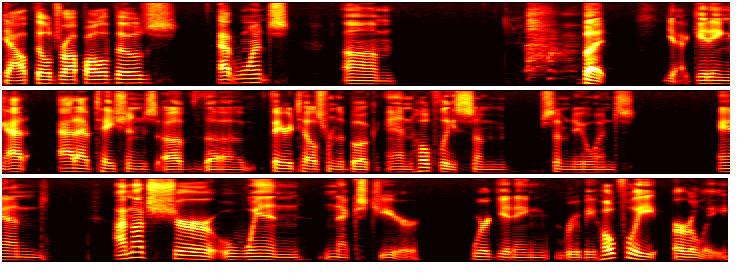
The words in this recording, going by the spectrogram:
doubt they'll drop all of those at once. Um, but yeah, getting at adaptations of the fairy tales from the book, and hopefully some some new ones. And I'm not sure when next year we're getting RWBY. Hopefully early.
